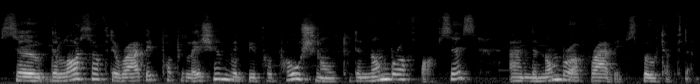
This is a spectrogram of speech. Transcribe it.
So the loss of the rabbit population will be proportional to the number of foxes and the number of rabbits, both of them.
